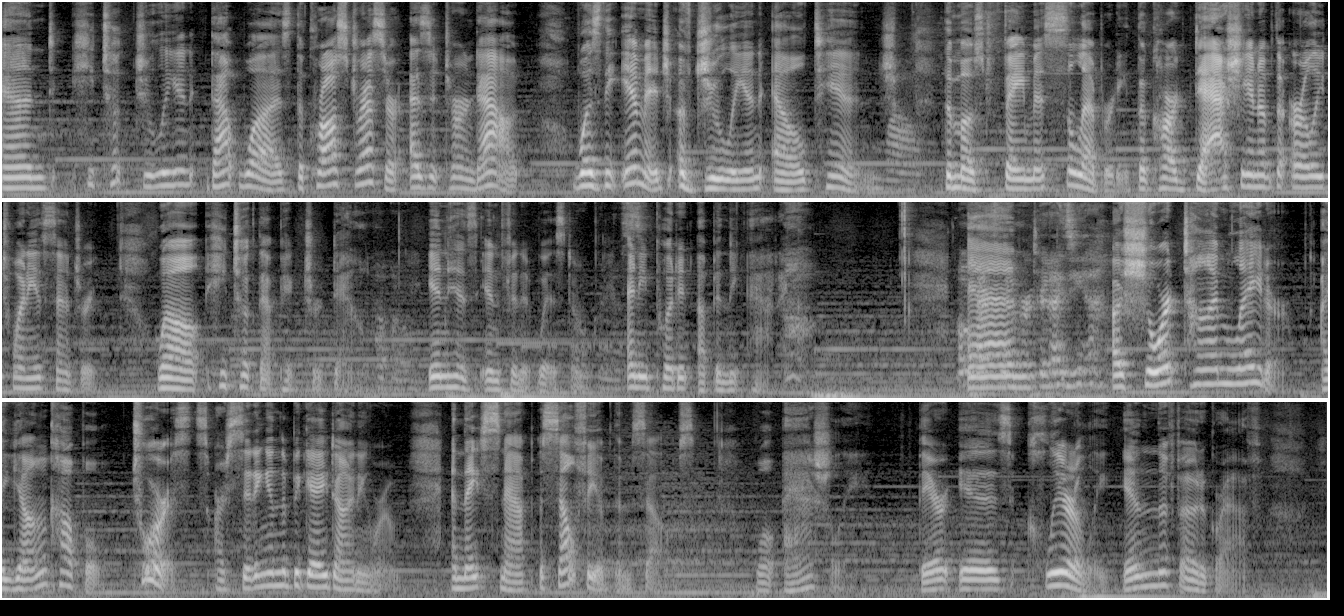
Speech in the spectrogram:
And he took Julian, that was the cross dresser, as it turned out, was the image of Julian Eltinge Wow. the most famous celebrity, the Kardashian of the early 20th century. Well, he took that picture down Uh-oh. in his infinite wisdom Oh, and he put it up in the attic. Oh, that's never a good idea. A short time later, a young couple, tourists, are sitting in the Begué dining room and they snap a selfie of themselves. Well, Ashley, there is clearly in the photograph,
